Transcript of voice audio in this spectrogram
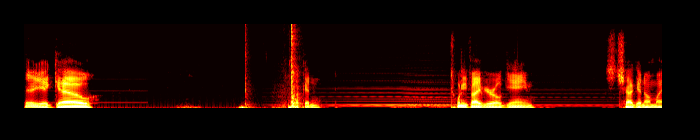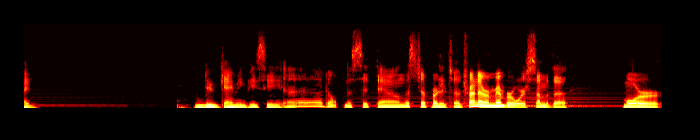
There you go. Fucking 25 year old game. Just chugging on my new gaming PC. Uh, I don't want to sit down. Let's jump right into it. I'm trying to remember where some of the more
